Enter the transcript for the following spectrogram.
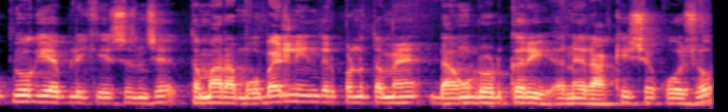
ઉપયોગી એપ્લિકેશન છે. તમારા મોબાઈલની અંદર પણ તમે ડાઉનલોડ કરી અને રાખી શકો છો.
